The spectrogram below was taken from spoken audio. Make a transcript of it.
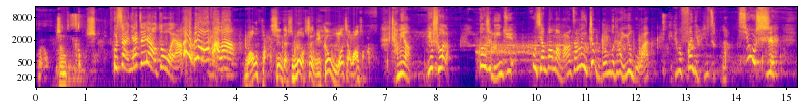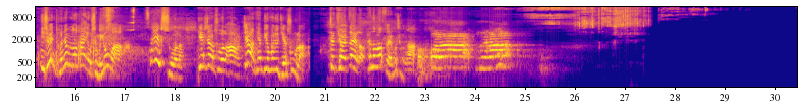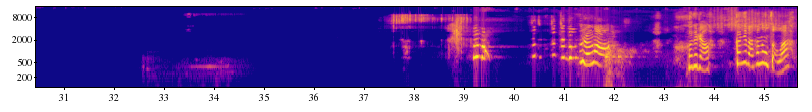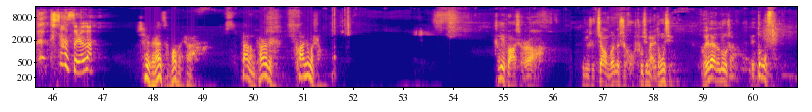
不然我真的动手。不是，你还真想要揍我呀？还有没有王法了？王法现在是末世，你跟我讲王法？长明，别说了，都是邻居，互相帮帮忙。咱们有这么多木炭也用不完，给他们分点又怎么了？就是，你说你囤这么多炭有什么用啊？再说了，电视上说了啊，这两天冰封就结束了，这天再冷还能冷死人不成啊？好了，死了！人了！何队长，赶紧把他弄走啊！吓死人了！这个人怎么回事？大冷天的穿这么少，这八成啊，估计是降温的时候出去买东西，回来的路上给冻死。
